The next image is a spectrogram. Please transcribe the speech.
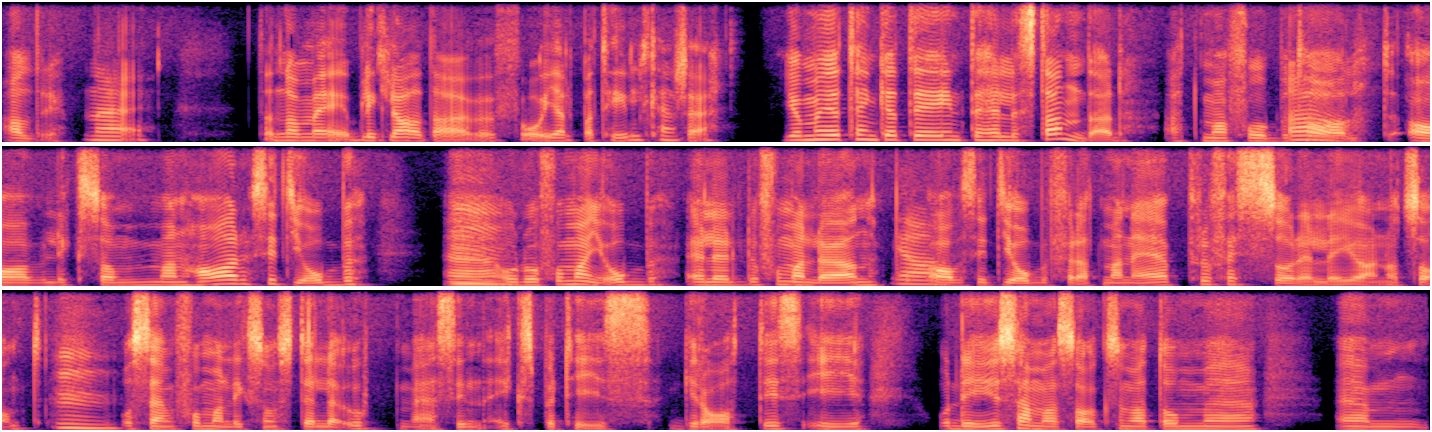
aldrig. Nej. Utan de är, blir glada över att få hjälpa till kanske? Ja men jag tänker att det är inte heller standard att man får betalt av liksom, man har sitt jobb eh, Mm. och då får man jobb eller då får man lön Ja. av sitt jobb för att man är professor eller gör något sånt. Mm. Och sen får man liksom ställa upp med sin expertis gratis i, och det är ju samma sak som att om eh, em,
